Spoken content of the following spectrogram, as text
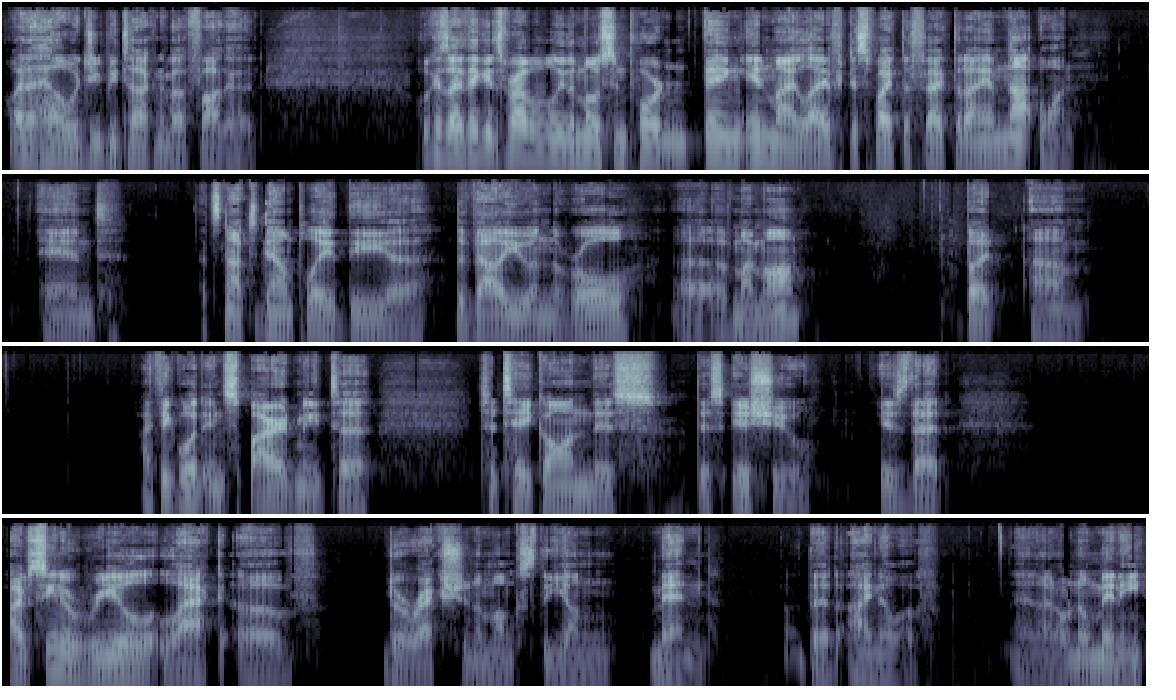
Why the hell would you be talking about fatherhood? Well, because I think it's probably the most important thing in my life, despite the fact that I am not one. And that's not to downplay the uh, the value and the role uh, of my mom, but um, I think what inspired me to to take on this this issue is that I've seen a real lack of direction amongst the young men that I know of, and I don't know many,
